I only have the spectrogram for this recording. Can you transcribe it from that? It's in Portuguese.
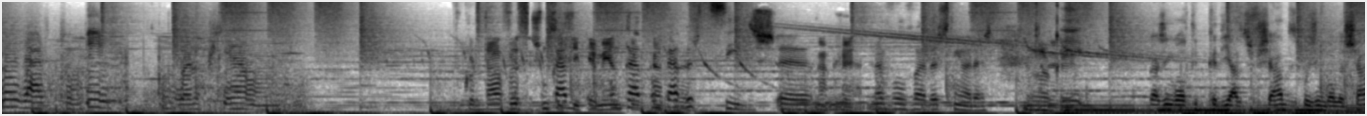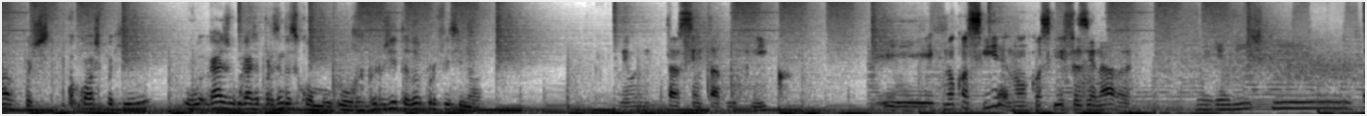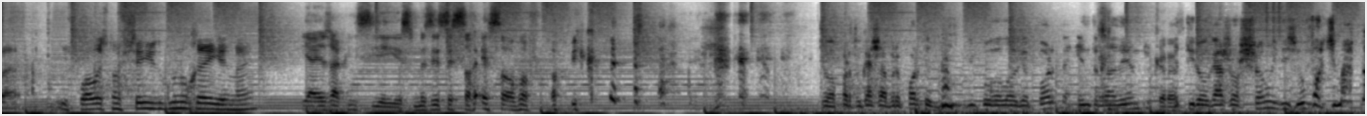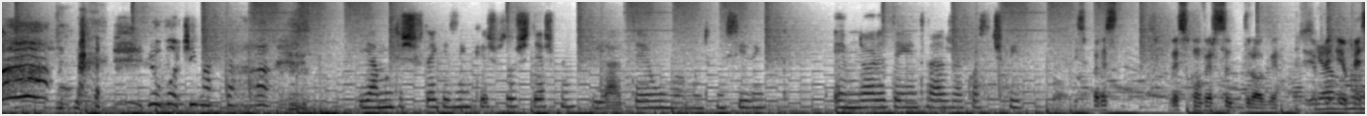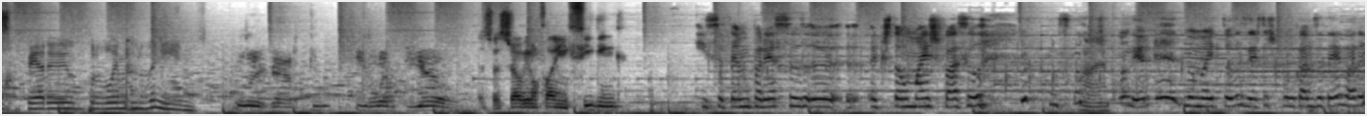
lagarto e o lampião. Cortava-se Um bocado, um especificamente. bocado, um bocado dos tecidos eh, Ok. na, na vulva das senhoras. O gajo engole tipo cadeados fechados, depois engole a chave, depois cospe aquilo. O gajo, o gajo apresenta-se como o regurgitador profissional. Lembro-me de estar sentado no penico e não conseguia, não conseguia fazer nada. Ninguém diz que pá, os koalas estão cheios de gonorreia, não é? Yeah, eu já conhecia esse, mas esse é só, é só homofóbico. Eu à porta, o gajo abre a porta, empurra logo a porta, entra lá dentro, Caralho. atira o gajo ao chão e diz: Eu vou te matar! Eu vou te matar! E há muitas discotecas em que as pessoas se despem. E há até uma muito conhecida em que é melhor até entrar já quase despido. Isso parece, parece conversa de droga. Se há, não refere problema de urbanismo. Vocês já ouviram falar em feeding? Isso até me parece uh, a questão mais fácil de responder no meio de todas estas que colocámos até agora.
